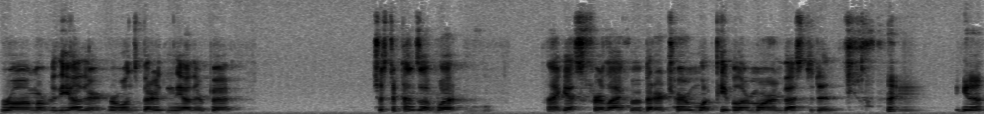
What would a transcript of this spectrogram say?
wrong over the other or one's better than the other, but just depends on what I guess for lack of a better term, what people are more invested in. you know?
